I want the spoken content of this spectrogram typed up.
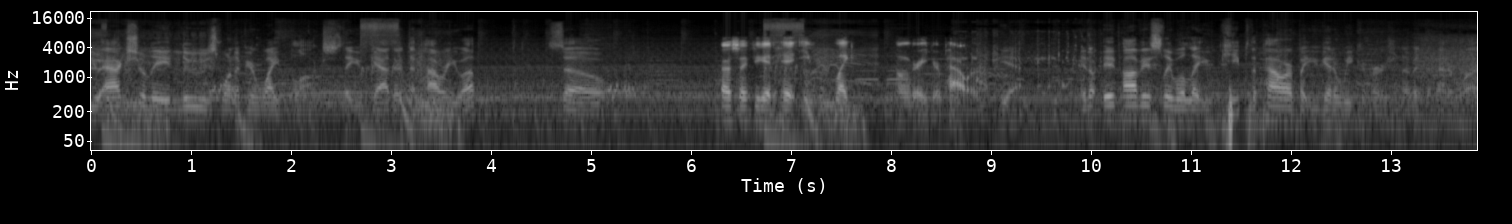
you actually lose one of your white blocks that you've gathered that power you up. So, Oh, so if you get hit, you like downgrade your power. yeah. It, it obviously will let you keep the power, but you get a weaker version of it no matter what.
